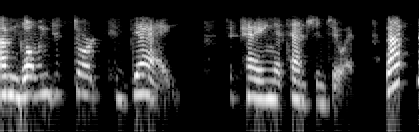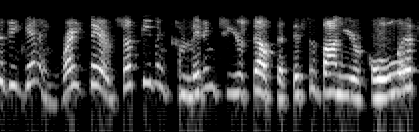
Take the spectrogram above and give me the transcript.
I'm going to start today to paying attention to it. That's the beginning right there. Just even committing to yourself that this is on your goal list.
